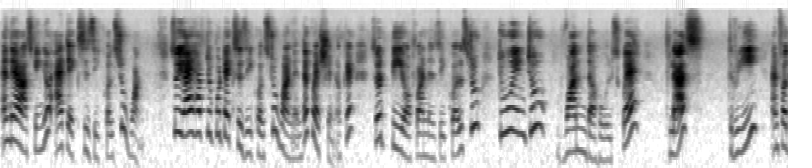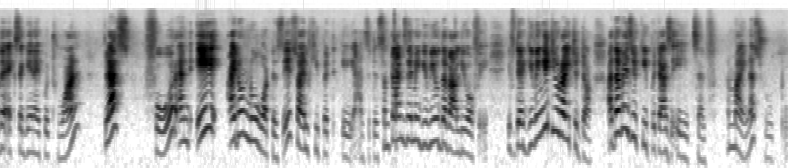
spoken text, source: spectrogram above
and they are asking you at x is equals to 1. So I have to put x is equals to 1 in the question, okay. So p of 1 is equals to 2 into 1 the whole square plus 3 and for the x again I put 1 plus 4 and a I don't know what is a so I'll keep it a as it is. Sometimes they may give you the value of a. If they're giving it you write it down. Otherwise you keep it as a itself minus root 2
